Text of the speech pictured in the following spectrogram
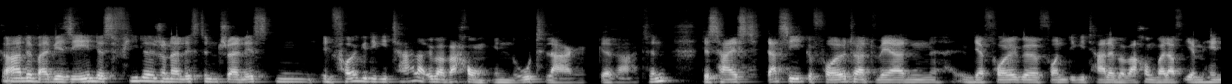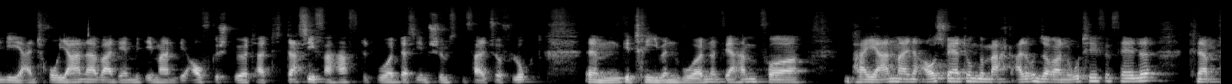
gerade weil wir sehen, dass viele Journalistinnen und Journalisten infolge digitaler Überwachung in Notlagen geraten. Das heißt, dass sie gefoltert werden in der Folge von digitaler Überwachung, weil auf ihrem Handy ein Trojaner war, der, mit dem man sie aufgespürt hat, dass sie verhaftet wurden, dass sie im schlimmsten Fall zur Flucht ähm, getrieben wurden. Und wir haben vor ein paar Jahren mal eine Auswertung gemacht, alle unserer Nothilfefälle, knapp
